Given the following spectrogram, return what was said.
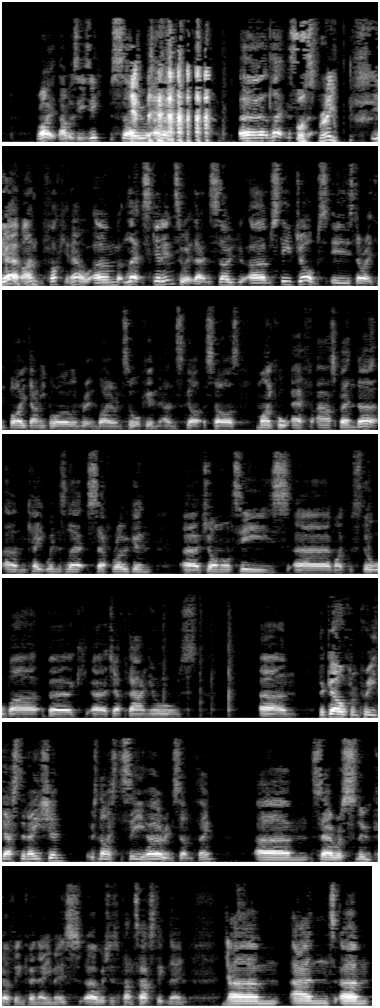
right, that was easy. So uh, uh, let's. Plus free. Yeah, man, fucking hell. Um, let's get into it then. So, um, Steve Jobs is directed by Danny Boyle and written by Aaron Sorkin and stars Michael Fassbender, um, Kate Winslet, Seth Rogen, uh, John Ortiz, uh, Michael Stuhlbarg, uh, Jeff Daniels, um, the girl from Predestination. It was nice to see her in something. Um, Sarah Snook, I think her name is, uh, which is a fantastic name. Yes. Um, and um,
